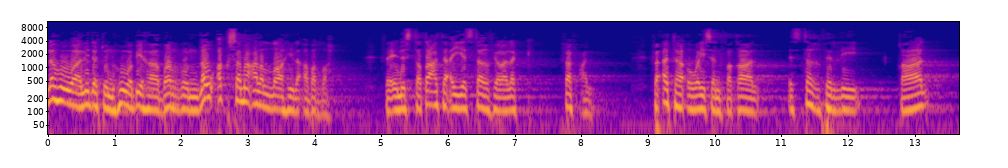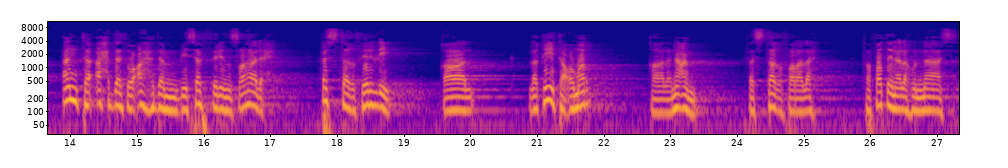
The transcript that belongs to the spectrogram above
له والدة هو بها بر لو أقسم على الله لأبره. فإن استطعت أن يستغفر لك فافعل. فأتى أويسا فقال استغفر لي. قال أنت أحدث عهدا بسفر صالح فاستغفر لي. قال لقيت عمر؟ قال نعم. فاستغفر له ففطن له الناس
